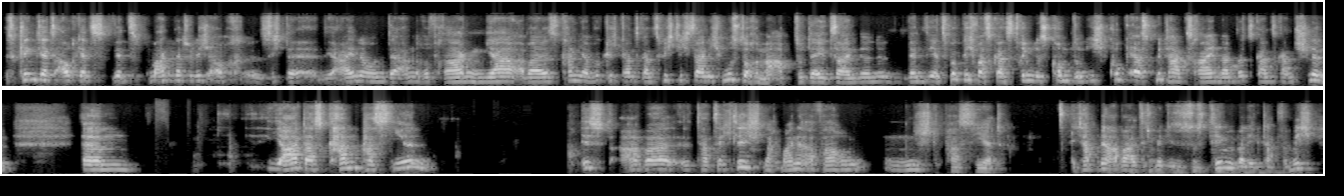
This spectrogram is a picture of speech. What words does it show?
es klingt jetzt auch, jetzt, jetzt mag natürlich auch äh, sich der, die eine und der andere fragen, ja, aber es kann ja wirklich ganz, ganz wichtig sein. Ich muss doch immer up to date sein. Wenn jetzt wirklich was ganz Dringendes kommt und ich gucke erst mittags rein, dann wird es ganz, ganz schlimm. Ähm, ja, das kann passieren, ist aber tatsächlich nach meiner Erfahrung nicht passiert. Ich habe mir aber, als ich mir dieses System überlegt habe, für mich,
